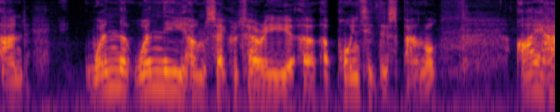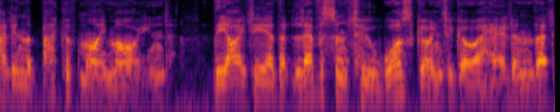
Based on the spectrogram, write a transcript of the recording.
And when the, when the Home Secretary uh, appointed this panel, I had in the back of my mind the idea that Leveson 2 was going to go ahead and that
